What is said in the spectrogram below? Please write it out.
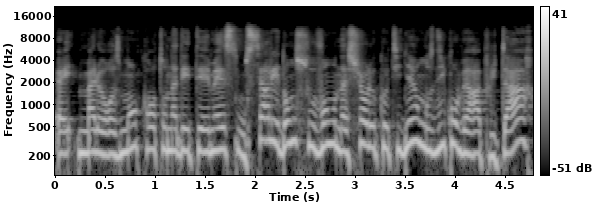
Et malheureusement, quand on a des TMS, on serre les dents, souvent on assure le quotidien, on se dit qu'on verra plus tard.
